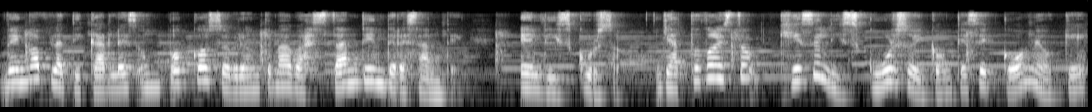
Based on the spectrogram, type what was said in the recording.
vengo a platicarles un poco sobre un tema bastante interesante el discurso. Ya todo esto, ¿qué es el discurso y con qué se come o qué?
